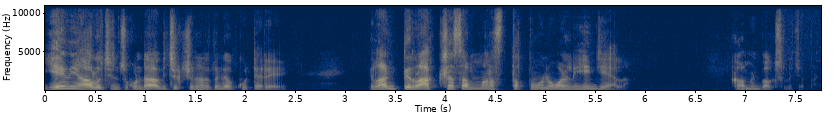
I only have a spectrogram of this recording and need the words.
ఏమీ ఆలోచించకుండా విచక్షణరతంగా కొట్టారే? ఇలాంటి రాక్షస మనస్తత్వం ఉన్న వాళ్ళని ఏం చేయాలి? కామెంట్ బాక్స్లో చెప్పండి.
